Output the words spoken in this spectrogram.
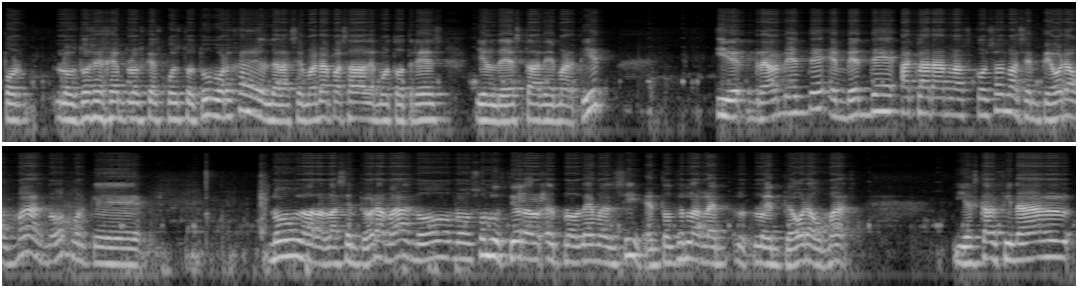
por los dos ejemplos que has puesto tú, Borja, el de la semana pasada de Moto 3 y el de esta de Martín. Y realmente en vez de aclarar las cosas las empeora aún más, ¿no? Porque no la- las empeora más, no, no soluciona el problema en sí, entonces la- la- lo empeora aún más. Y es que al final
